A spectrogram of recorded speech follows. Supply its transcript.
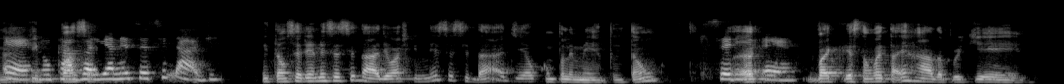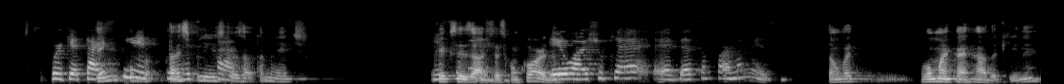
Né? É, Quem no caso ali, a necessidade. Então, seria necessidade. Eu acho que necessidade é o complemento. Então, seria, a, é. vai, a questão vai estar errada, porque... Porque está explícito. Está explícito, exatamente. O que, que, vocês mesmo. acham? Vocês concordam? Eu acho que é, é dessa forma mesmo. Então, vai... vou marcar errado aqui, né?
